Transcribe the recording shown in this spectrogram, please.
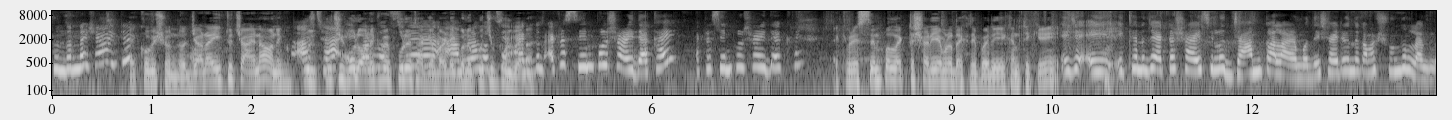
সুন্দর না শাড়িটা? খুবই সুন্দর। যারা একটু চায় না অনেক আচ্ছা কুচিগুলো অনেক ফুলে থাকে বাট এগুলো কুচি ফুলবে না। একদম একটা সিম্পল শাড়ি দেখাই একটা সিম্পল শাড়ি দেখাই। একেবারে সিম্পল একটা শাড়ি আমরা দেখতে পারি এখান থেকে। এই যে এই এখানে যে একটা শাড়ি ছিল জাম কালারের মধ্যে শাড়িটা কিন্তু আমার সুন্দর লাগল।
